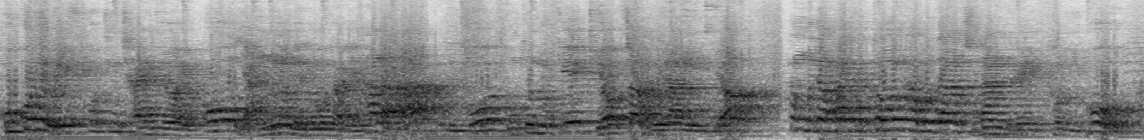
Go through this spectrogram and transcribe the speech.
곳곳에 웨이스 코팅 잘 들어있고 양면 내놓은 자리 하나, 그리고 동톤 좋게 기업장 모양이고요. 항부장 화이트톤, 하부장 진한 그레이 톤이고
